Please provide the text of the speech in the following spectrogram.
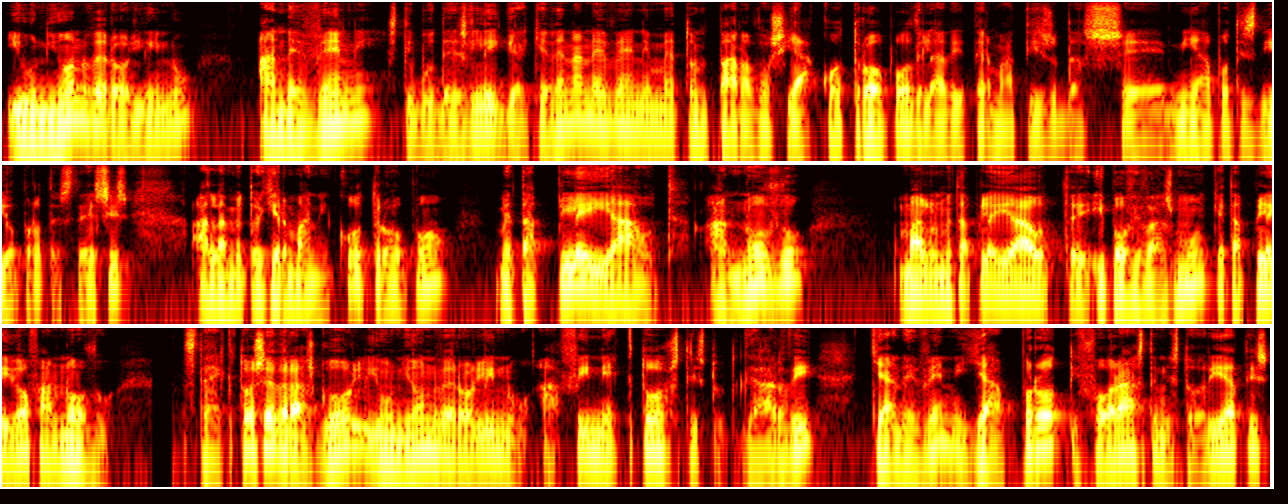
η Ουνιόν Βερολίνου ανεβαίνει στην Bundesliga και δεν ανεβαίνει με τον παραδοσιακό τρόπο, δηλαδή τερματίζοντας σε μία από τις δύο πρώτες θέσεις, αλλά με το γερμανικό τρόπο, με τα play-out ανόδου, μάλλον με τα play-out υποβιβασμού και τα play-off ανόδου. Στα εκτός έδρας γκολ η Ουνιόν Βερολίνου αφήνει εκτός της Τουτγκάρδη και ανεβαίνει για πρώτη φορά στην ιστορία της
